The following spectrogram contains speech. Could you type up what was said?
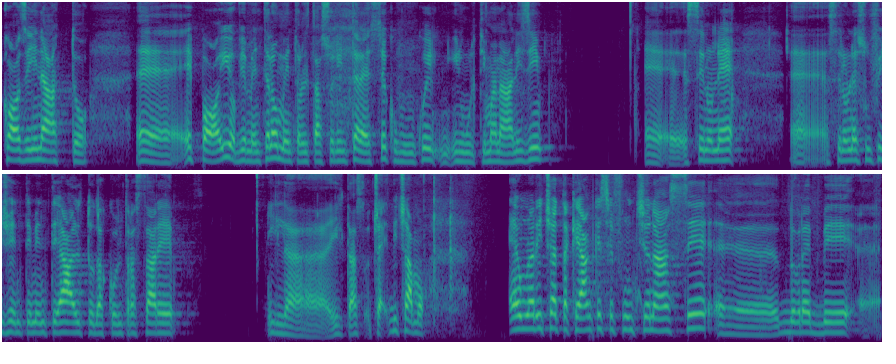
cose in atto eh, e poi ovviamente l'aumento del tasso di interesse comunque in ultima analisi eh, se, non è, eh, se, non è, sufficientemente alto da contrastare il, il tasso, cioè diciamo è una ricetta che anche se funzionasse eh, dovrebbe eh,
